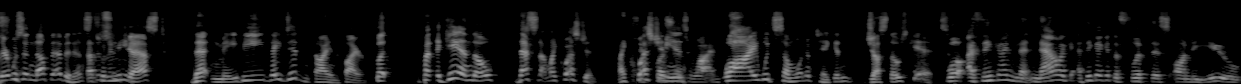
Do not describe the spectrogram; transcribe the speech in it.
there was enough evidence That's to what I mean. suggest that maybe they didn't die in the fire. But but again, though, that's not my question. My The question is, why why would someone have taken just those kids? Well, I think I now I think I get to flip this onto you,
